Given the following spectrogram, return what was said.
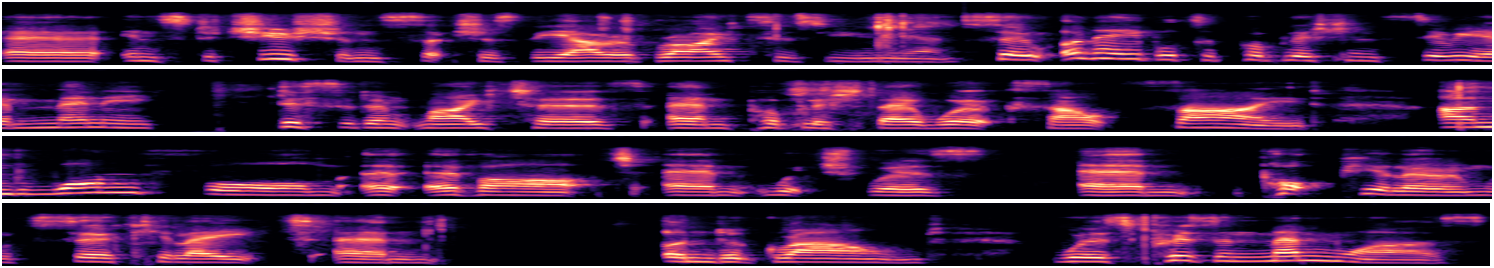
uh, institutions such as the Arab Writers Union. So, unable to publish in Syria, many dissident writers um, published their works outside. And one form of, uh, art um, which was um, popular and would circulate um, underground was prison memoirs.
